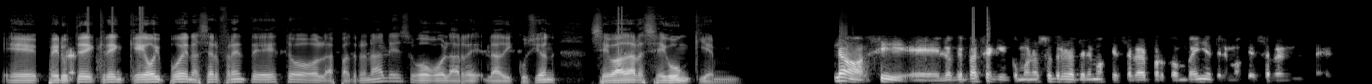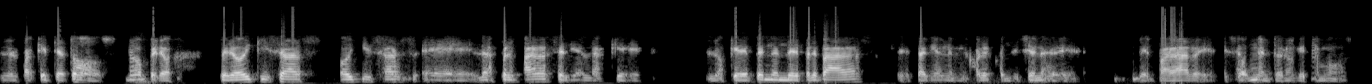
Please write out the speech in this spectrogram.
Pero ustedes creen que hoy pueden hacer frente a esto las patronales o la, la discusión se va a dar según quién? No, sí, eh, lo que pasa es que como nosotros lo tenemos que cerrar por convenio, tenemos que cerrar el, paquete a todos, ¿no? Pero pero hoy quizás hoy quizás eh, las prepagas serían las que los que dependen de prepagas estarían en mejores condiciones de, de pagar ese aumento, ¿no? Que estamos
